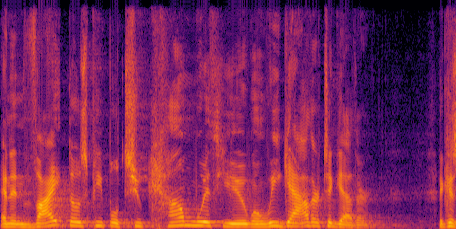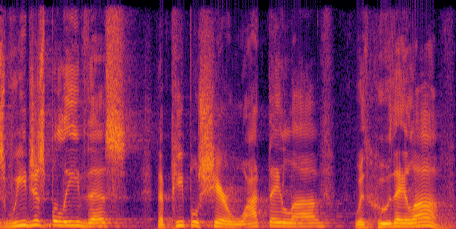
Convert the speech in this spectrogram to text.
and invite those people to come with you when we gather together. Because we just believe this that people share what they love with who they love.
